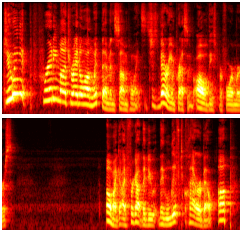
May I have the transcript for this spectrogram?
doing it pretty much right along with them in some points. It's just very impressive, all of these performers. Oh my god, I forgot they do. They lift Clarabelle up.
